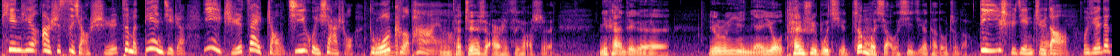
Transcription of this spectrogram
天天二十四小时这么惦记着，一直在找机会下手，多可怕呀！嗯，他真是二十四小时。你看这个刘如意年幼贪睡不起，这么小个细节他都知道。第一时间知道，我觉得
